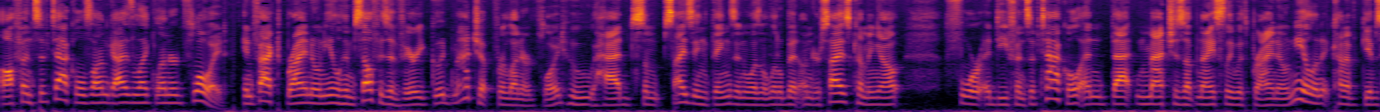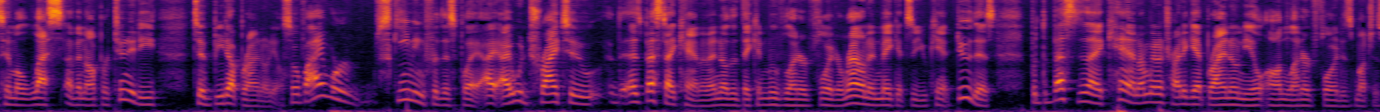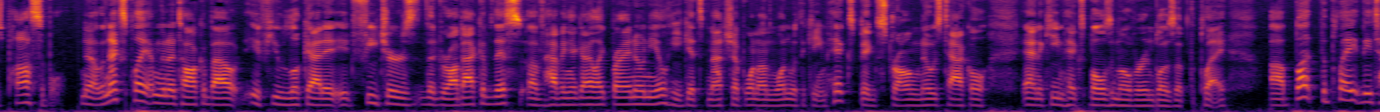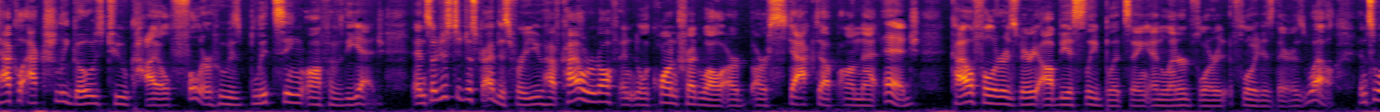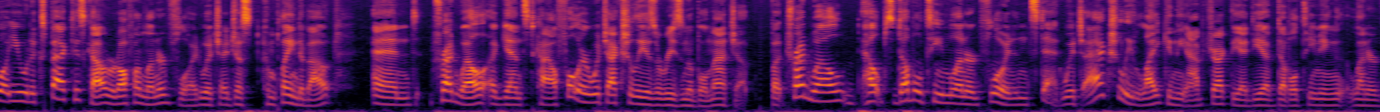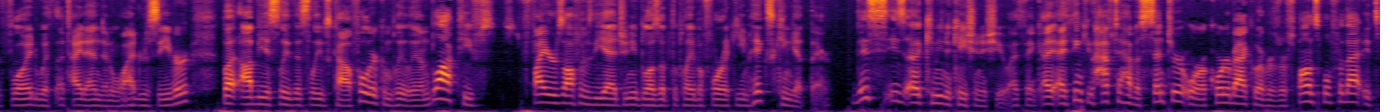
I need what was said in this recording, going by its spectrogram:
offensive tackles on guys like Leonard Floyd. In fact, Brian O'Neill himself is a very good matchup for Leonard Floyd, who had some sizing things and was a little bit undersized coming out for a defensive tackle, and that matches up nicely with Brian O'Neill, and it kind of gives him a less of an opportunity to beat up Brian O'Neill. So if I were scheming for this play, I, I would try to, as best I can, and I know that they can move Leonard Floyd around and make it so you can't do this, but the best that I can, I'm going to try to get Brian O'Neill on Leonard Floyd as much as possible. Now, the next play I'm going to talk about, if you look at it, it features the drawback of this, of having a guy like Brian O'Neill. He gets matched up one on one with Akiem Hicks, big, strong nose tackle, and Akiem Hicks bowls him over and blows up the play. Uh, but the play, the tackle actually goes to Kyle Fuller, who is blitzing off of the edge. And so, just to describe this for you, you have Kyle Rudolph and Laquan Treadwell are, are stacked up on that edge. Kyle Fuller is very obviously blitzing, and Leonard Floyd, Floyd is there as well. And so, what you would expect is Kyle Rudolph on Leonard Floyd, which I just complained about, and Treadwell against Kyle Fuller, which actually is a reasonable matchup. But Treadwell helps double team Leonard Floyd instead, which I actually like in the abstract, the idea of double teaming Leonard Floyd with a tight end and a wide receiver. But obviously, this leaves Kyle Fuller completely unblocked. He f- fires off of the edge and he blows up the play before Akiem Hicks can get there. This is a communication issue, I think. I, I think you have to have a center or a quarterback, whoever's responsible for that. It's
